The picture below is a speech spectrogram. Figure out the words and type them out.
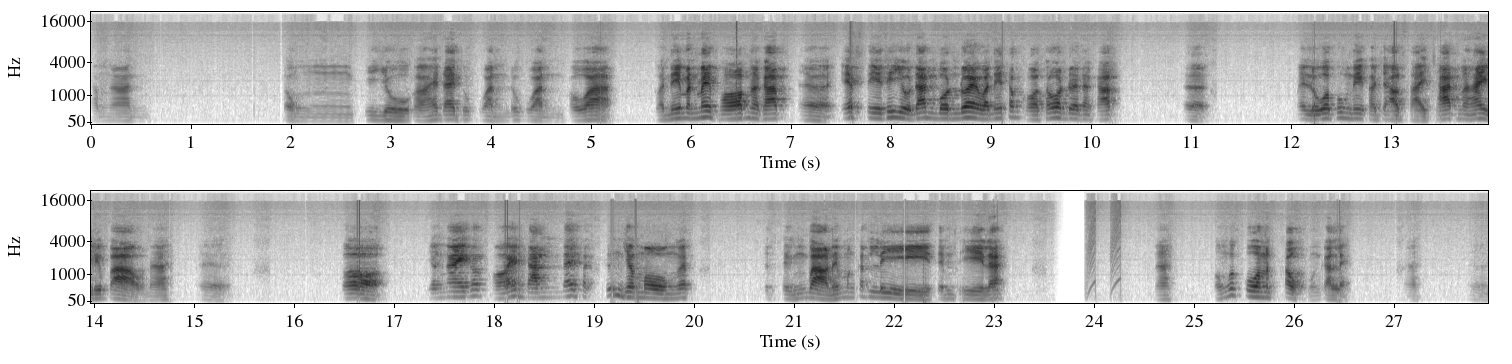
ทำงานส่ง ที่ยูเขาให้ได้ทุกวันทุกวัน เพราะว่าวันนี้มันไม่พร้อมนะครับ เออฟซีที่อยู่ด้านบนด้วย วันนี้ต้องขอโทษด้วยนะครับ เออ ไม่รู้ว่าพรุ่งนี้เขาจะเอาสายชาร์จมาให้หรือเปล่านะ เออ ก็ยังไงก็ขอให้ดันได้สักครึ่งชั่วโมงก็จะถึงบ่าวนี้มันก็รีเต็มทีแล้วนะผมก็กลัวมันตกเหมือนกันแหละนะเออ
